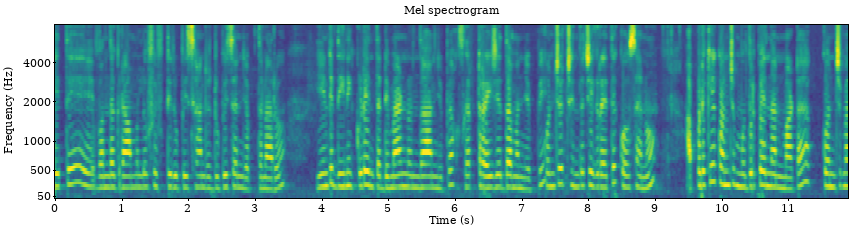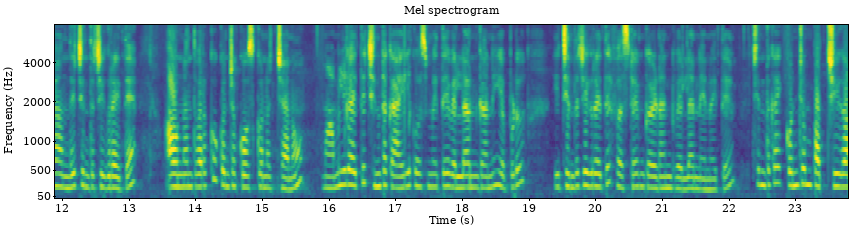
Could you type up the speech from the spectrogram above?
అయితే వంద గ్రాములు ఫిఫ్టీ రూపీస్ హండ్రెడ్ రూపీస్ అని చెప్తున్నారు. ఏంటి దీనికి కూడా ఇంత డిమాండ్ ఉందా అని చెప్పి ఒకసారి ట్రై చేద్దామని చెప్పి కొంచెం చింత చిగురు అయితే కోసాను. అప్పటికే కొంచెం ముదిరిపోయిందనమాట కొంచెమే ఉంది చింత చిగురు అయితే. ఆ ఉన్నంత వరకు కొంచెం కోసుకొని వచ్చాను. మామూలుగా అయితే చింతకాయల కోసం అయితే వెళ్ళాను కానీ ఎప్పుడు ఈ చింత చిగురు అయితే ఫస్ట్ టైం కోయడానికి వెళ్ళాను నేనైతే. చింతకాయ కొంచెం పచ్చిగా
